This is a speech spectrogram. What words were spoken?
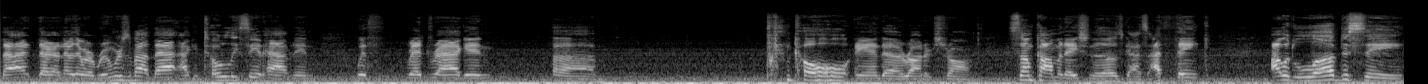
That there, I know there were rumors about that. I can totally see it happening with Red Dragon, um, Cole, and uh, Roderick Strong. Some combination of those guys. I think I would love to see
